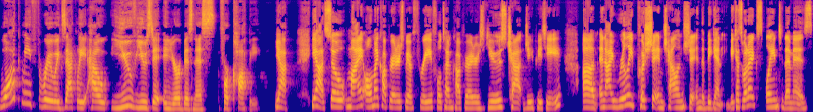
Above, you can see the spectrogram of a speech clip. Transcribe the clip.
Walk me through exactly how you've used it in your business for copy. Yeah. Yeah. So my, all my copywriters, we have three full-time copywriters use chat GPT. Um, and I really pushed it and challenged it in the beginning because what I explained to them is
